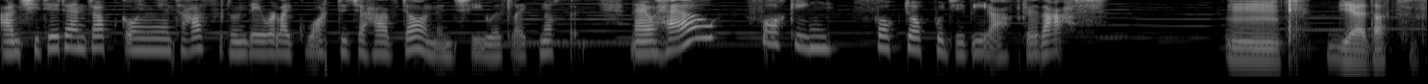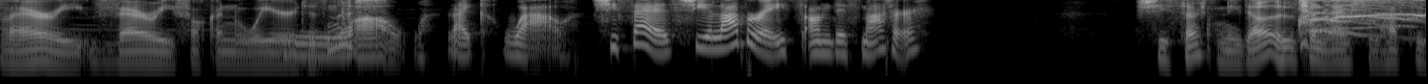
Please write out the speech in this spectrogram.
And she did end up going into hospital, and they were like, "What did you have done?" And she was like, "Nothing." Now, how fucking fucked up would you be after that? Mm, yeah, that's very, very fucking weird, isn't it? wow. Like, wow. She says she elaborates on this matter. She certainly does, and now she'll have to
